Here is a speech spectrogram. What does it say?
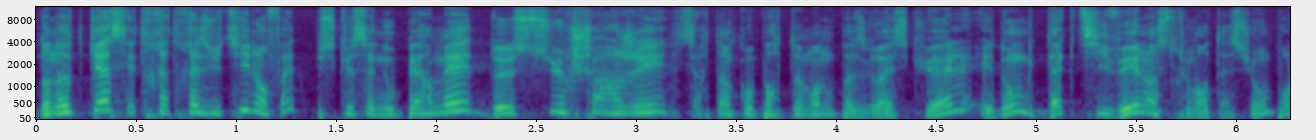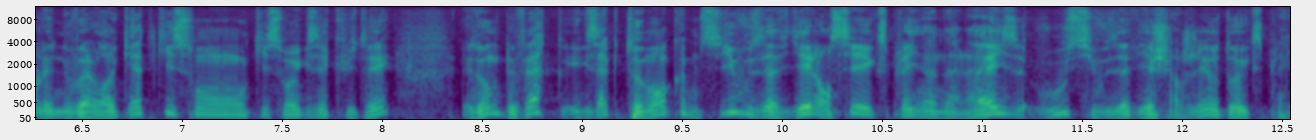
Dans notre cas c'est très très utile en fait puisque ça nous permet de surcharger certains comportements de PostgreSQL et donc d'activer l'instrumentation pour les nouvelles requêtes qui sont, exécutées et donc de faire exactement comme si vous aviez lancé Explain Analyze ou si vous aviez chargé AutoExplain.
